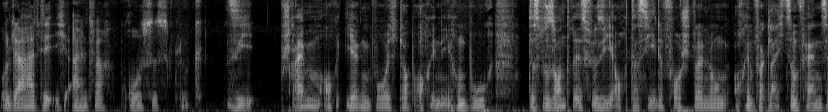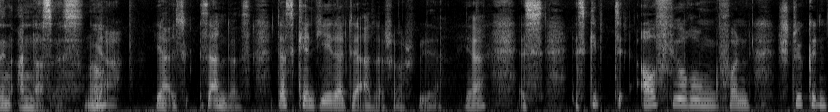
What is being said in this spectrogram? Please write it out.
Und da hatte ich einfach großes Glück. Sie schreiben auch irgendwo, ich glaube auch in Ihrem Buch, das Besondere ist für Sie auch, dass jede Vorstellung auch im Vergleich zum Fernsehen anders ist. Ne? Ja, Ja, es ist anders. Das kennt jeder Theaterschauspieler. Ja, es, es gibt Aufführungen von Stücken.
